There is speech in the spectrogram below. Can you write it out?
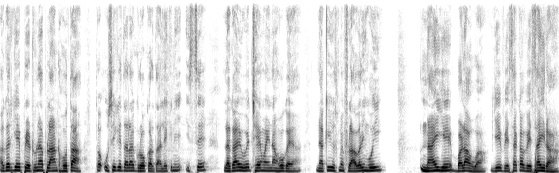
अगर ये पेटूना प्लांट होता तो उसी की तरह ग्रो करता, लेकिन इससे लगाए हुए छः महीना हो गया। ना कि उसमें फ्लावरिंग हुई, ना ही ये बड़ा हुआ, ये वैसा का वैसा ही रहा।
